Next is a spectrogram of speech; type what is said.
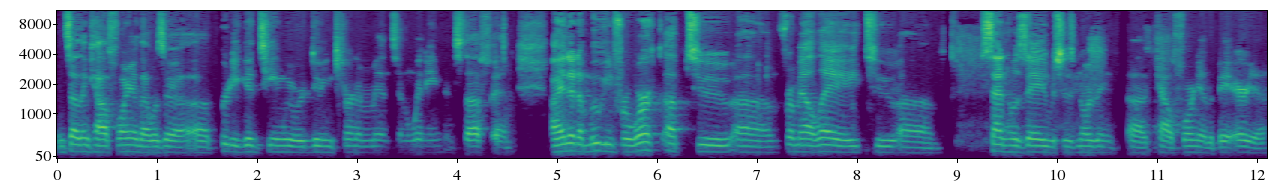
in Southern California that was a, a, pretty good team. We were doing tournaments and winning and stuff. And I ended up moving for work up to uh, from LA to um, San Jose, which is Northern uh, California, the Bay Area.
